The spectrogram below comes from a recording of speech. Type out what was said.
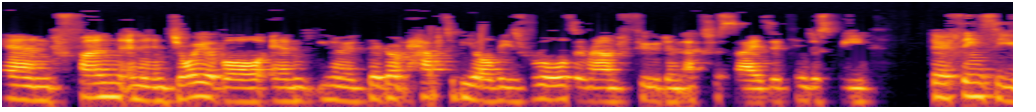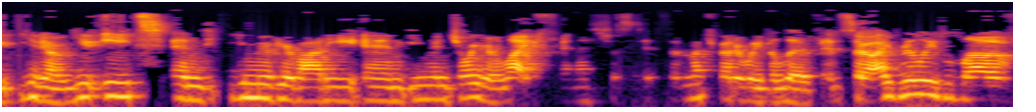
and fun and enjoyable. And you know there don't have to be all these rules around food and exercise. It can just be there are things that you you know you eat and you move your body and you enjoy your life. And it's just it's a much better way to live. And so i really love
